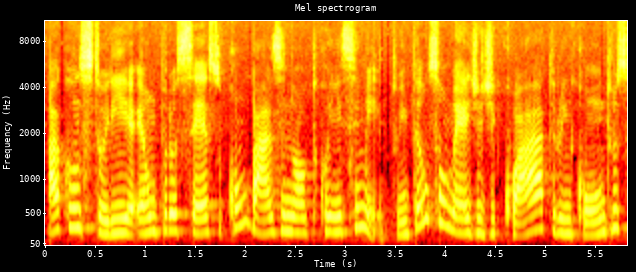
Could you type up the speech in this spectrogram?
A consultoria é um processo com base no autoconhecimento. Então, são média de quatro encontros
